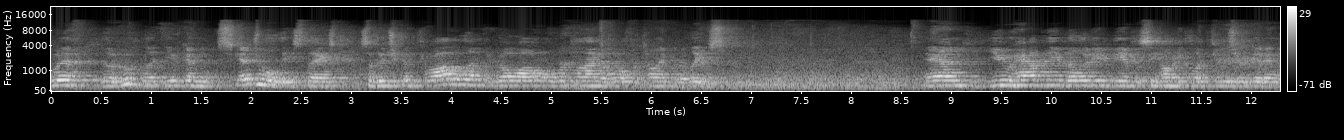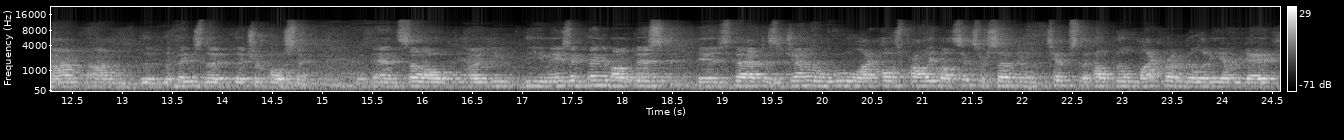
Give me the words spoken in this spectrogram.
with the Hootlet, you can schedule these things so that you can throttle them to go out over time or for time release. And you have the ability to be able to see how many click-throughs you're getting on, on the, the things that, that you're posting. And so, you know, you, the amazing thing about this is that as a general rule, I post probably about six or seven tips that help build my credibility every day,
